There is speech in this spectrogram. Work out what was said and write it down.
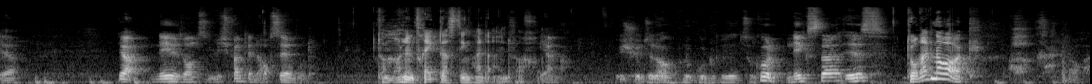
ja. Ja, nee, sonst, ich fand den auch sehr gut. Tom Holland trägt das Ding halt einfach. Ja. Ich finde den auch eine gute Besetzung. Gut, nächster ist Thor Ragnarok. Ragnarok.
